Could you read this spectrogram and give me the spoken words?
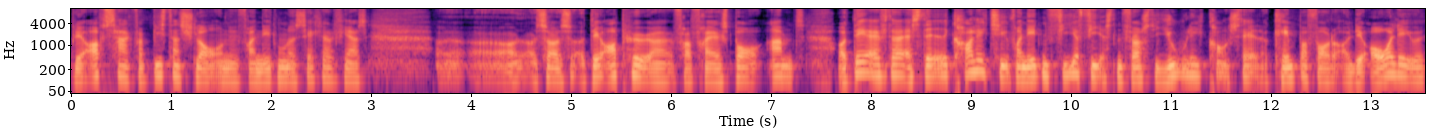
blev opsagt fra bistandsloven fra 1976, øh, og så, så det ophører fra Frederiksborg Amt, og derefter er stedet kollektiv fra 1984 den 1. juli Kongsdal og kæmper for det, og det overleve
